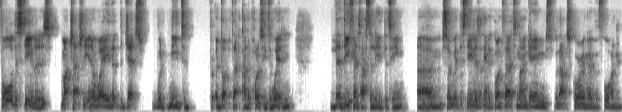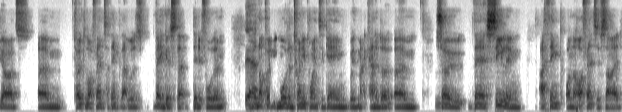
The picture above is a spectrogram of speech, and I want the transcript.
for the Steelers, much actually in a way that the Jets would need to adopt that kind of policy to win, their defense has to lead the team. Mm-hmm. Um, so with the Steelers, I think they've gone 39 games without scoring over 400 yards um, total offense. I think that was Vegas that did it for them. Yeah. they're not putting more than 20 points a game with Matt Canada. Um, mm-hmm. So their ceiling I think on the offensive side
